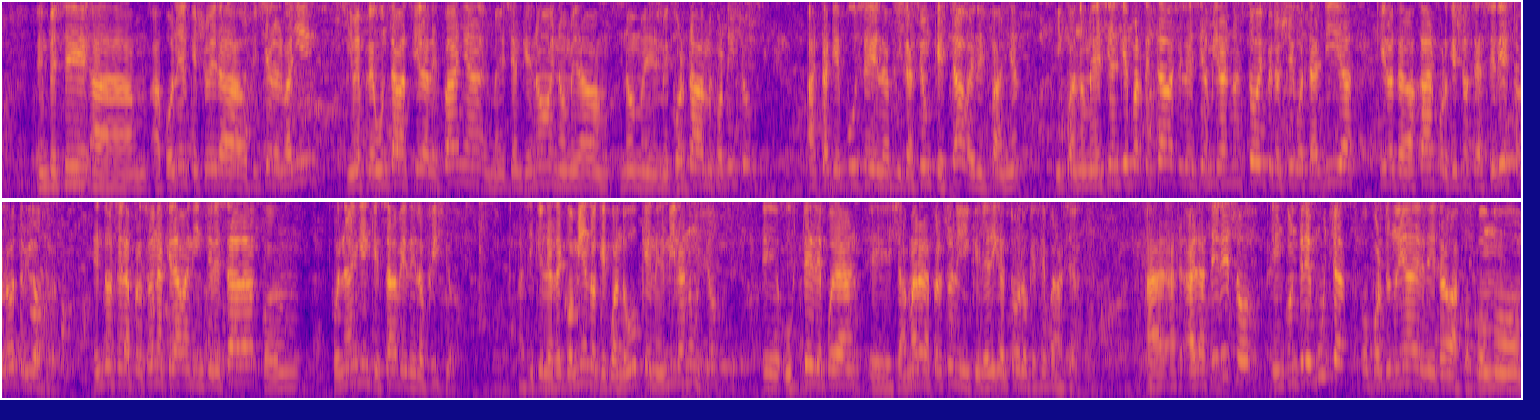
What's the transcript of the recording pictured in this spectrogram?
empecé a, poner que yo era oficial albañil y me preguntaban si era de España, me decían que no y no me daban, no me cortaban, mejor dicho, hasta que puse en la aplicación que estaba en España y cuando me decían qué parte estaba, yo les decía, mira, no estoy, pero llego tal día, quiero trabajar porque yo sé hacer esto, lo otro y lo otro. Entonces las personas quedaban interesadas con, con alguien que sabe del oficio. Así que les recomiendo que cuando busquen el mil anuncios, eh, ustedes puedan eh, llamar a las personas y que le digan todo lo que sepan hacer. Al hacer eso, encontré muchas oportunidades de trabajo, como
